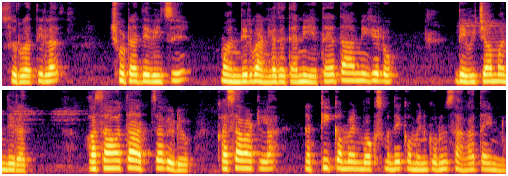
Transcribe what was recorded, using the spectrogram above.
सुरुवातीला छोट्या देवीचे मंदिर बांधलं जाते आणि येता येता आम्ही गेलो देवीच्या मंदिरात. असा होता आजचा व्हिडिओ. कसा वाटला? नक्की कमेंट बॉक्समध्ये कमेंट करून सांगा ताईंनो.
